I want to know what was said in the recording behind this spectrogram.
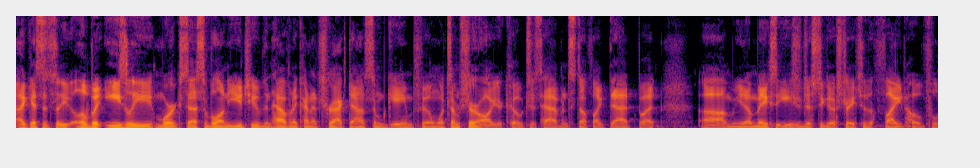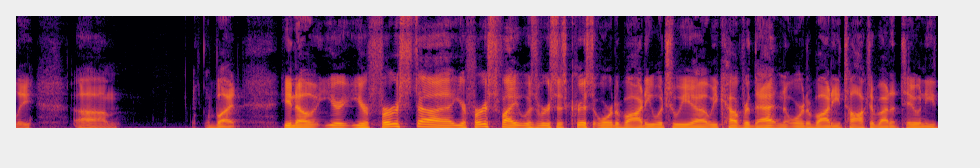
I guess it's a little bit easily more accessible on YouTube than having to kind of track down some game film, which I'm sure all your coaches have and stuff like that. But um, you know makes it easier just to go straight to the fight, hopefully. Um, but you know your your first uh, your first fight was versus Chris Ortobody, which we uh, we covered that, and Ortobody talked about it too, and he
